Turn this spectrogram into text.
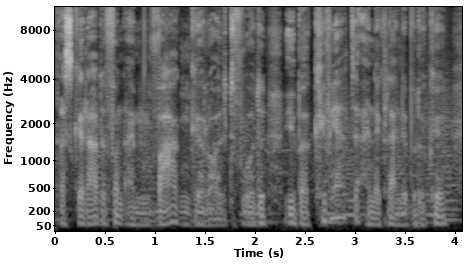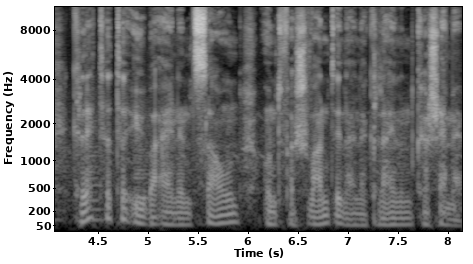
das gerade von einem Wagen gerollt wurde, überquerte eine kleine Brücke, kletterte über einen Zaun und verschwand in einer kleinen Kaschemme.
